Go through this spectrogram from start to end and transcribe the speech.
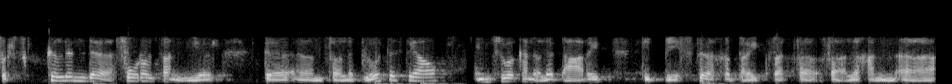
verskillende vorms van leer te um, vir hulle bloot te stel en so kan hulle daaruit die beste gebruik wat vir, vir hulle gaan uh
